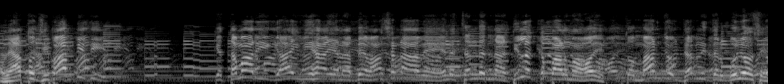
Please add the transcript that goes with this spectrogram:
હવે આ તો જીવાન દીધી કે તમારી ગાય વિહાય એના બે વાસણા આવે. એને ચંદનના તિલક કપાળમાં હોય તો માનજો ધરણીધર બોલ્યો છે.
